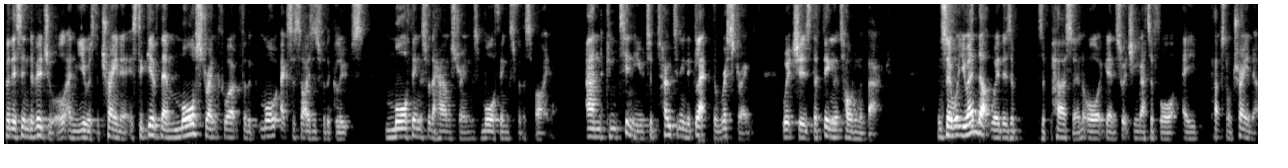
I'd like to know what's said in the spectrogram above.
for this individual and you as the trainer is to give them more strength work for the more exercises for the glutes more things for the hamstrings, more things for the spine, and continue to totally neglect the wrist strength, which is the thing that's holding them back. And so what you end up with is a, is a person, or again, switching metaphor, a personal trainer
